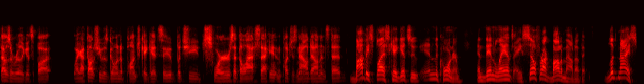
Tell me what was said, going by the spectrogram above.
That was a really good spot. Like I thought she was going to punch Kagetsu, but she swerves at the last second and punches Now down instead. Bobbi splashed Kagetsu in the corner and then lands a self rock bottom out of it. Looked nice.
